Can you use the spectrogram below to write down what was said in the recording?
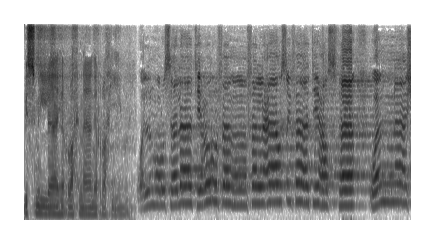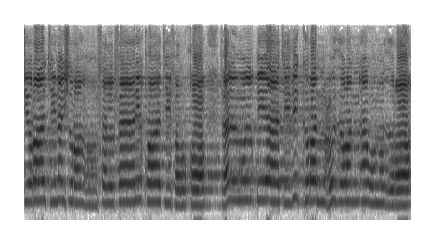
بسم الله الرحمن الرحيم. والمرسلات عرفا فالعاصفات عصفا والناشرات نشرا فالفارقات فرقا فالملقيات ذكرا عذرا أو نذرا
